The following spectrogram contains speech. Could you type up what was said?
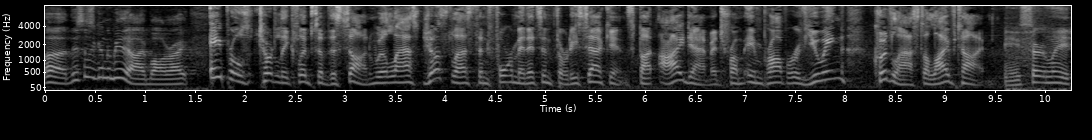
Uh, this is going to be the eyeball, right? April's total eclipse of the sun will last just less than 4 minutes and 30 seconds, but eye damage from improper viewing could last a lifetime. You certainly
